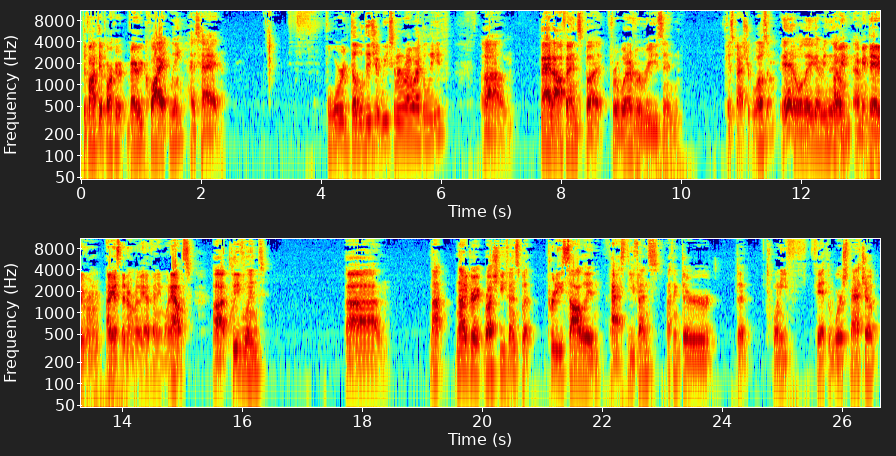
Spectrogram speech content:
DeVante Parker very quietly has had four double-digit weeks in a row, I believe. Um, bad offense, but for whatever reason, Fitzpatrick loves him. Yeah, well, they. I mean, I mean, I mean, they. I guess they don't really have anyone else. Uh, Cleveland, um, not not a great rush defense, but pretty solid pass defense. I think they're the twenty fifth worst matchup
